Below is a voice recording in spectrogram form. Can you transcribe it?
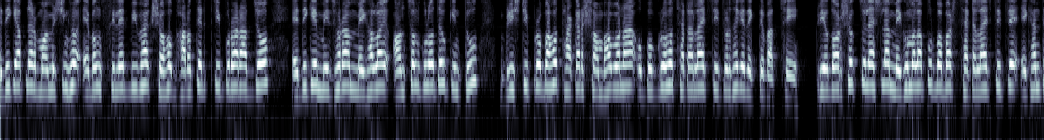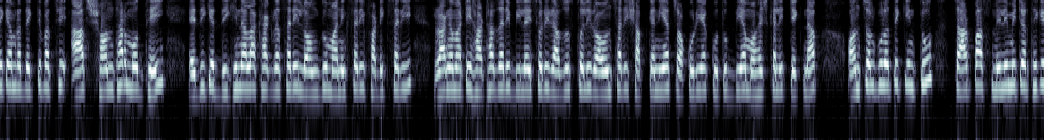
এদিকে আপনার ময়মনসিংহ এবং সিলেট বিভাগ সহ ভারতের ত্রিপুরা রাজ্য, এদিকে মিজোরাম, মেঘালয় অঞ্চলগুলোতেও কিন্তু বৃষ্টি প্রবাহ থাকার সম্ভাবনা উপগ্রহ স্যাটেলাইট চিত্র থেকে দেখতে পাচ্ছি। প্রিয় দর্শক, চলে আসলাম মেঘমালা পূর্বাবার স্যাটেলাইট চিত্রে। এখান থেকে আমরা দেখতে পাচ্ছি, আজ সন্ধ্যার মধ্যেই এদিকে দীঘিনালা, খাগড়াছড়ি, লংদু, মানিকসারি, ফাটিকসারি, রাঙামাটি, হাটহাজারি, বিলাইছড়ি, রাজস্থলী রওনসারি সাতকানিয়া, চকরিয়া, কুতুবদিয়া, মহেশখালী, টেকনাফ অঞ্চলগুলোতে কিন্তু চার পাঁচ মিলিমিটার থেকে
